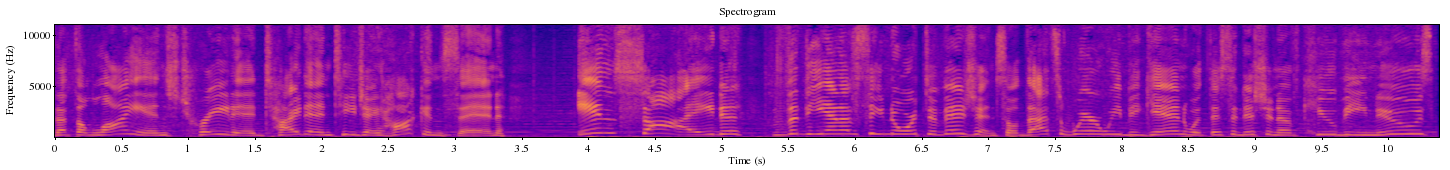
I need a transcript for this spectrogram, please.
that the Lions traded tight end TJ Hockenson inside the NFC North Division. So that's where we begin with this edition of QB News.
